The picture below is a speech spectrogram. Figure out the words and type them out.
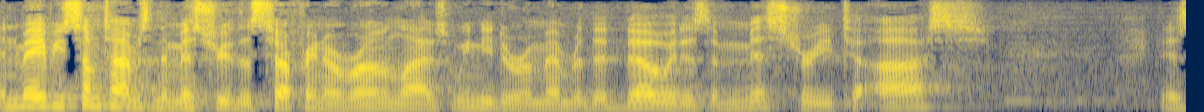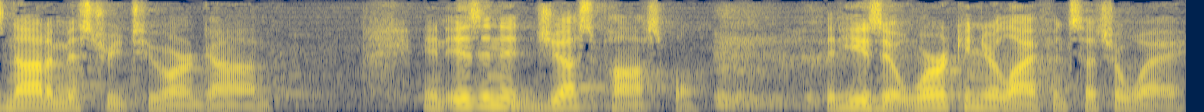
And maybe sometimes in the mystery of the suffering of our own lives, we need to remember that though it is a mystery to us, it is not a mystery to our God. And isn't it just possible that He is at work in your life in such a way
